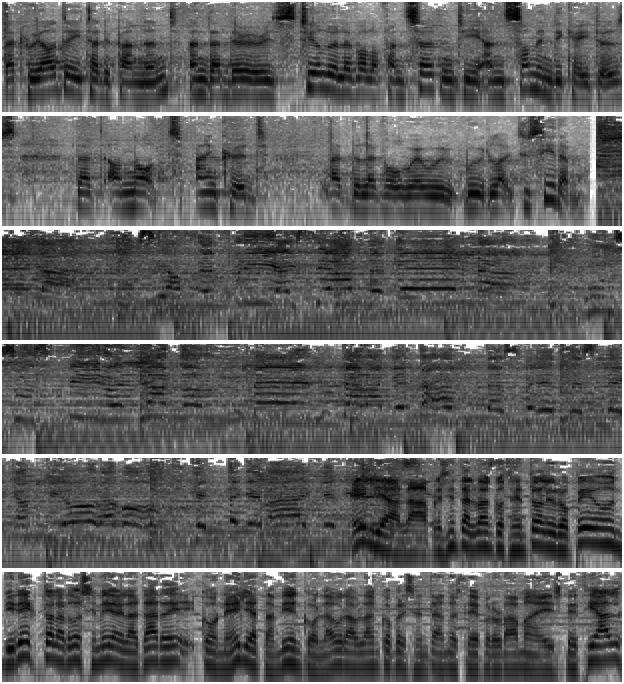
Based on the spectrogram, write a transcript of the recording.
That we are data dependent and that there is still a level of uncertainty and some indicators that are not anchored at the level where we, we would like to see them. Ella, la presidenta del Banco Central Europeo, en directo a las dos y media de la tarde, con ella también, con Laura Blanco, presentando este programa especial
